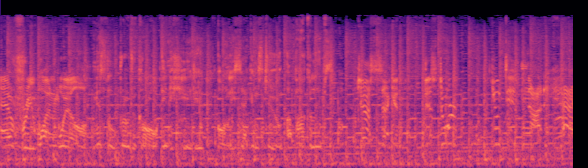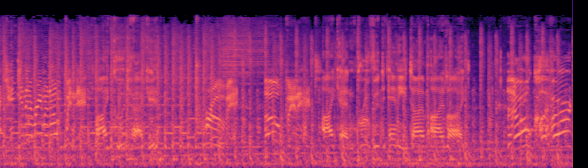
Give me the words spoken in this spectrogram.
Everyone will. Missile protocol initiated. Only seconds to apocalypse. Just second. This door? You did not hack it. You never even opened it. I could hack it. Prove it. Open it. I can prove it anytime I like. Hello, Clifford!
